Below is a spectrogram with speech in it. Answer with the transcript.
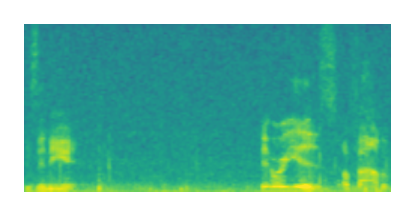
He's in here. There he is. I found him.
